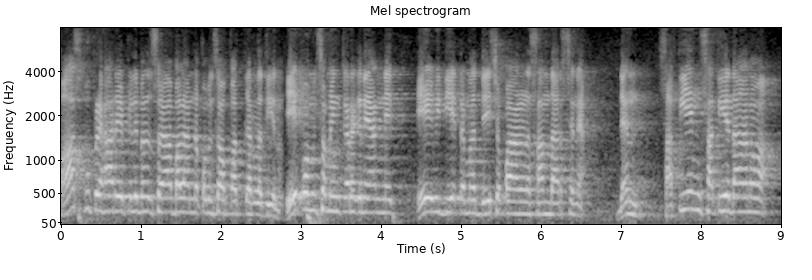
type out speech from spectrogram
පාස්කු ප්‍රහාරය පිළිබඳව සොයා බලන්න කොමිසම පත් කරලා තියෙනවා. ඒ කොමිසමෙන් කරගෙන යන්නේ ඒ විදිහටම දේශපාලන සංදර්ශනය. දැන් සතියෙන් සතිය දානවා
